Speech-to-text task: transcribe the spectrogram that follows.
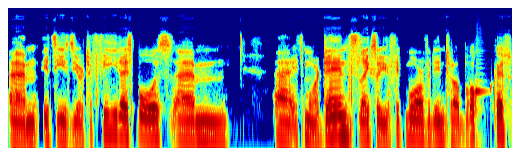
Um, it's easier to feed, I suppose. Um, uh, it's more dense, like so you fit more of it into a bucket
